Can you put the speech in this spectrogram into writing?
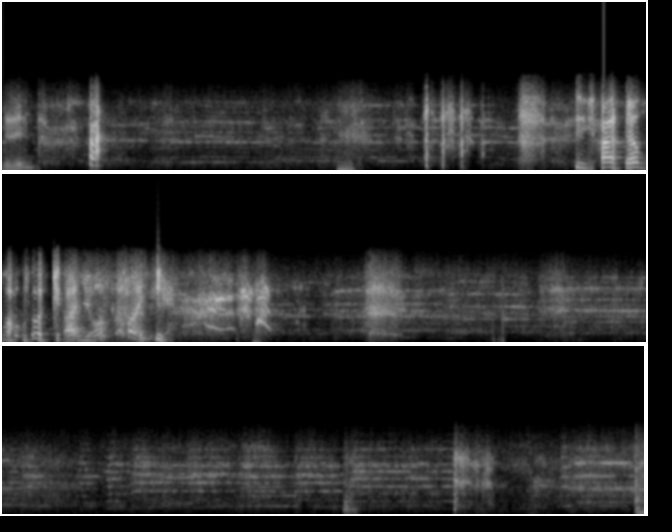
对，哈，嗯，哈哈，你刚才把我看牛逼。嗯。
